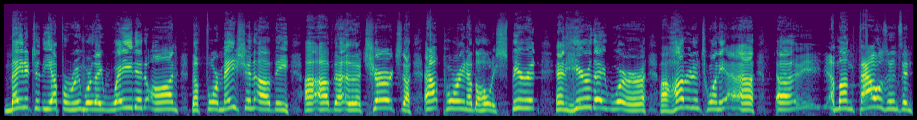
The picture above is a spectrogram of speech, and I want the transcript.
made it to the upper room where they waited on the formation of the, uh, of the, the church, the outpouring of the Holy Spirit. And here they were, 120 uh, uh, among thousands and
